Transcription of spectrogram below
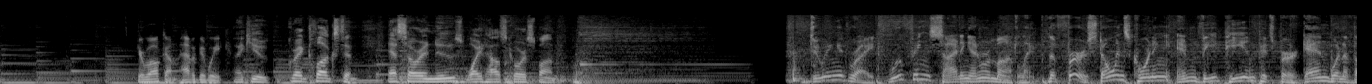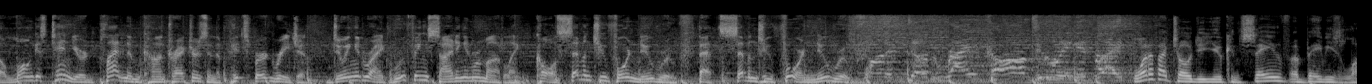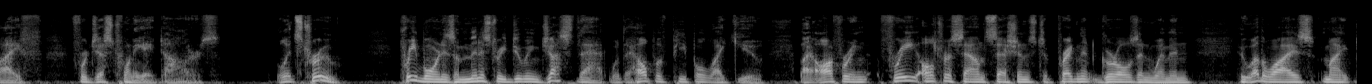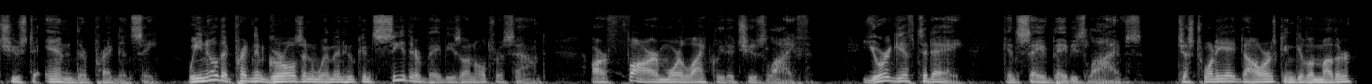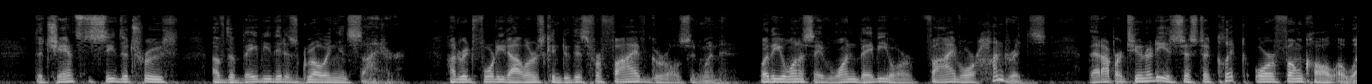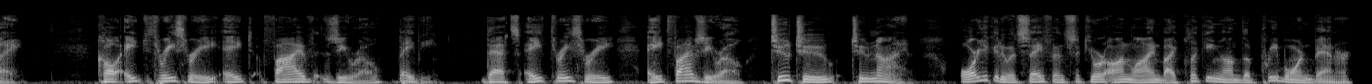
You're welcome. Have a good week. Thank you, Greg Clugston, SRN News White House correspondent. Doing it right, roofing, siding, and remodeling. The first Owens Corning MVP in Pittsburgh and one of the longest tenured platinum contractors in the Pittsburgh region. Doing it right, roofing, siding, and remodeling. Call 724 New Roof. That's 724 New Roof. What if I told you you can save a baby's life for just $28? Well, it's true. Preborn is a ministry doing just that with the help of people like you by offering free ultrasound sessions to pregnant girls and women who otherwise might choose to end their pregnancy. We know that pregnant girls and women who can see their babies on ultrasound are far more likely to choose life. Your gift today can save babies' lives. Just $28 can give a mother the chance to see the truth of the baby that is growing inside her. $140 can do this for five girls and women. Whether you want to save one baby or five or hundreds, that opportunity is just a click or phone call away. Call 833 850 BABY. That's 833 850 2229. Or you can do it safe and secure online by clicking on the preborn banner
